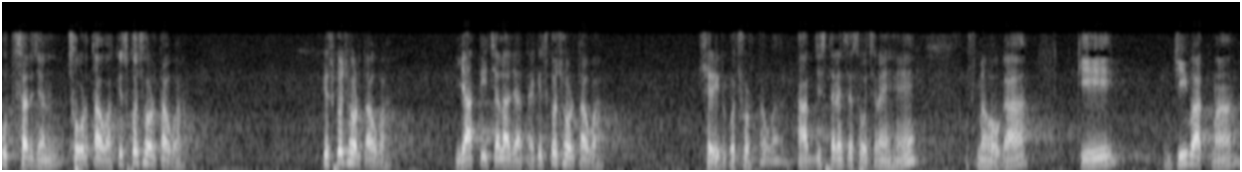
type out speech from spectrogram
उत्सर्जन छोड़ता हुआ, किसको छोड़ता हुआ? किसको छोड़ता हुआ? याति चला जाता है, किसको छोड़ता हुआ? शरीर को छोड़ता हुआ। आप जिस तरह से सोच रहे हैं, उसमें होगा कि जीवात्मा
